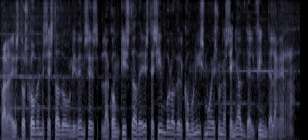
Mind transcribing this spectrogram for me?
Para estos jóvenes estadounidenses, la conquista de este símbolo del comunismo es una señal del fin de la guerra.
